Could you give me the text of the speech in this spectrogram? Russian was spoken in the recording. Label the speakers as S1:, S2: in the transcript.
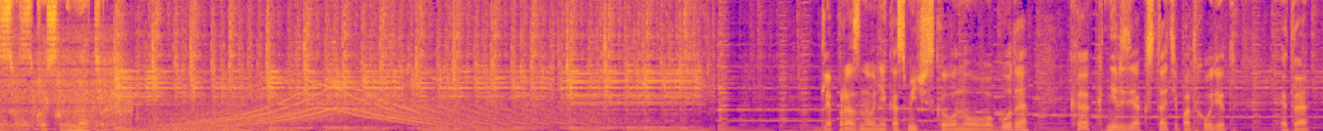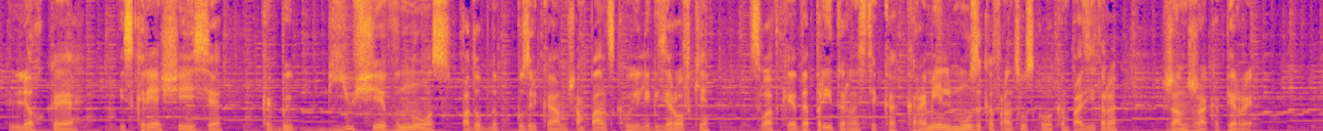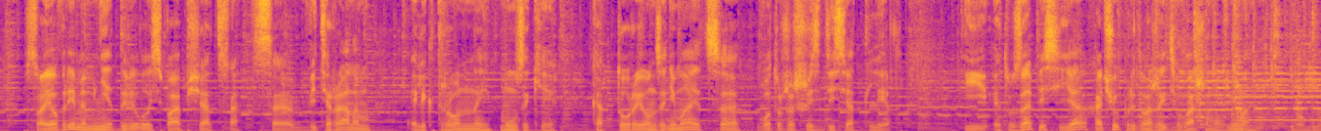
S1: звукосниматель. Для празднования космического Нового года как нельзя кстати подходит это легкое, искрящееся, как бы бьющее в нос, подобно пузырькам шампанского или газировки, сладкая до приторности, как карамель, музыка французского композитора Жан-Жака Перре. В свое время мне довелось пообщаться с ветераном электронной музыки, которой он занимается вот уже 60 лет. И эту запись я хочу предложить вашему вниманию.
